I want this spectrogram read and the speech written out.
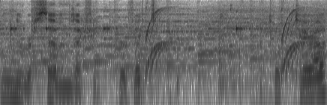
Number seven is actually perfect. Torterra.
